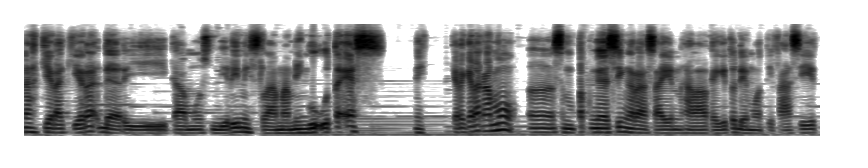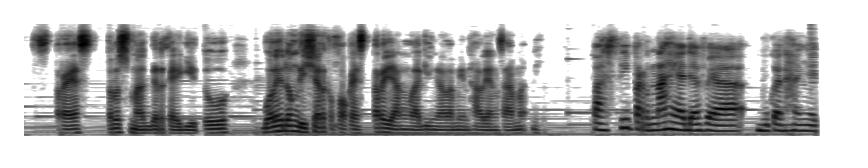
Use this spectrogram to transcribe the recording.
Nah, kira-kira dari kamu sendiri nih selama minggu UTS, nih, kira-kira kamu uh, sempet nggak sih ngerasain hal-hal kayak gitu, demotivasi, stres, terus mager kayak gitu? Boleh dong di-share ke Vokester yang lagi ngalamin hal yang sama nih. Pasti pernah ya, Dav ya. Bukan hanya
